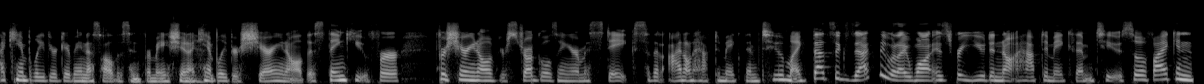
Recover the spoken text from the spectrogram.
I can't believe you're giving us all this information. I can't believe you're sharing all this. Thank you for for sharing all of your struggles and your mistakes so that I don't have to make them too. I'm like, that's exactly what I want is for you to not have to make them too. So if I can,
